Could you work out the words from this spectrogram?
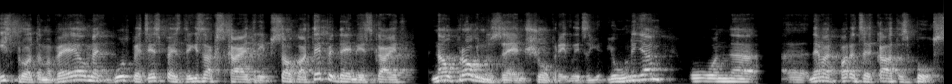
izprotama vēlme gūt pēc iespējas drīzāk skaidrības. Savukārt epidēmijas gaita nav prognozējumi šobrīd līdz jūnijam, un nevar paredzēt, kā tas būs.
